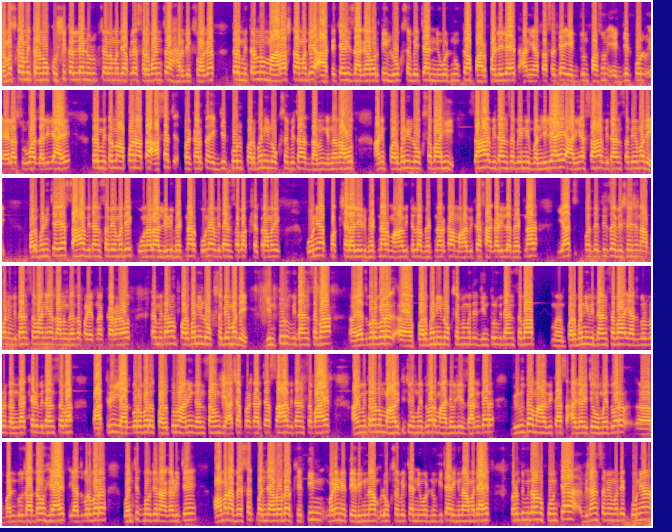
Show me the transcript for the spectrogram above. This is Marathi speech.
नमस्कार मित्रांनो कृषी कल्याण युट्यूब चॅनलमध्ये आपल्या सर्वांचं हार्दिक स्वागत. तर मित्रांनो महाराष्ट्रामध्ये अठ्ठेचाळीस जागावरती लोकसभेच्या निवडणुका पार पडलेल्या आहेत आणि आता सध्या एक जून पासून एक्झिट पोल यायला सुरुवात झालेली आहे. तर मित्रांनो आपण आता असाच प्रकारचा एक्झिट पोल परभणी लोकसभेचा जाणून घेणार आहोत. आणि परभणी लोकसभा ही सहा विधानसभेने बनलेली आहे आणि या सहा विधानसभेमध्ये परभणीच्या या सहा विधानसभेमध्ये कोणाला लीड भेटणार कोण्या विधानसभा क्षेत्रामध्ये कोण्या पक्षाला लीड भेटणार महायुतीला भेटणार का महाविकास आघाडीला भेटणार याच पद्धतीचं विश्लेषण आपण विधानसभा आणि या जाणून घेण्याचा प्रयत्न करणार आहोत. तर मित्रांनो परभणी लोकसभेमध्ये जिंतूर विधानसभा याचबरोबर परभणी लोकसभेमध्ये जिंतूर विधानसभा परभणी विधानसभा याचबरोबर गंगाखेड विधानसभा पाथरी याचबरोबर परतूर आणि घनसावंगी अशा प्रकारच्या सहा विधानसभा आहेत. आणि मित्रांनो महायुतीचे उमेदवार महादेवजी जानकर विरुद्ध महाविकास आघाडीचे उमेदवार बंडू जाधव हे आहेत. याचबरोबर वंचित बहुजन आघाडीचे हवामान अभ्यासक पंजाब रोडक हे तीन बडे नेते रिंगणा लोकसभेच्या निवडणुकीच्या रिंगणामध्ये आहेत. परंतु मित्रांनो कोणत्या विधानसभेमध्ये कोण्या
